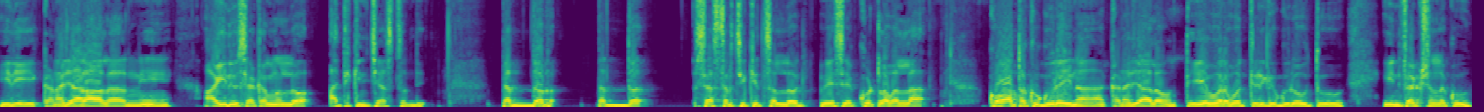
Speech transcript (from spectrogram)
ఇది కణజాలాన్ని ఐదు సెకండ్లలో అతికించేస్తుంది. పెద్ద పెద్ద శస్త్రచికిత్సల్లో వేసే కుట్ల వల్ల కోతకు గురైన కణజాలం తీవ్ర ఒత్తిడికి గురవుతూ ఇన్ఫెక్షన్లకు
